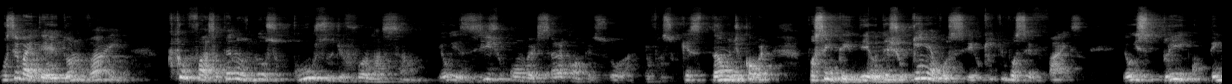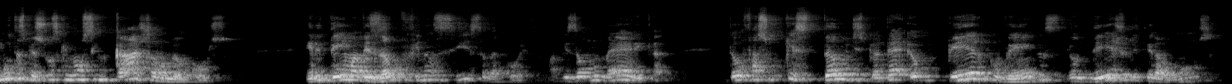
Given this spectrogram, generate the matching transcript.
Você vai ter retorno? Vai. O que eu faço? Até nos meus cursos de formação, eu exijo conversar com a pessoa. Eu faço questão de conversar. Você entendeu? Eu deixo quem é você, o que, que você faz. Eu explico. Tem muitas pessoas que não se encaixam no meu curso. Ele tem uma visão financista da coisa, uma visão numérica. Então eu faço questão de até eu perco vendas, eu deixo de ter alunos,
